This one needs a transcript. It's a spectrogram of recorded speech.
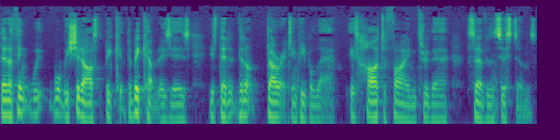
then I think we, what we should ask the big, the big companies is is that they're not directing people there. It's hard to find through their servers and systems.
